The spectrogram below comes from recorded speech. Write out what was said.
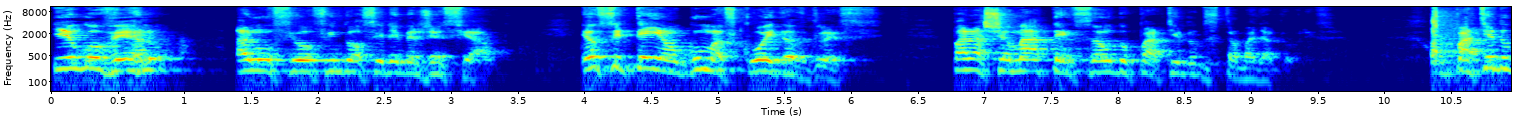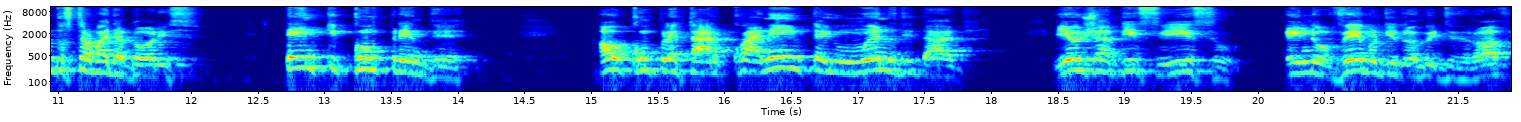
E o governo anunciou o fim do auxílio emergencial. Eu citei algumas coisas, Gleice, para chamar a atenção do Partido dos Trabalhadores. O Partido dos Trabalhadores tem que compreender ao completar 41 anos de idade, eu já disse isso em novembro de 2019,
